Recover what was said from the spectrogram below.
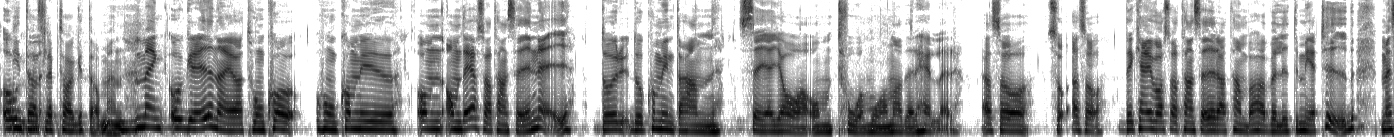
och, inte har släppt taget om än. men, och grejen är ju att hon, ko- hon kommer ju, om, om det är så att han säger nej, då, då kommer inte han säga ja om två månader heller. Alltså, så, alltså, det kan ju vara så att han säger att han behöver lite mer tid. Men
